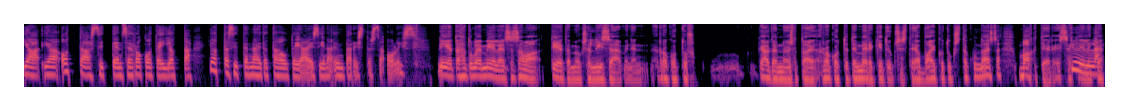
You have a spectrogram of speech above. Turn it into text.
ja, ja ottaa sitten se rokote, jotta, jotta sitten näitä tauteja ei siinä ympäristössä olisi. Niin ja tähän tulee mieleen se sama tietämyksen lisääminen rokotuskäytännöistä tai rokotteiden merkityksestä ja vaikutuksesta kuin näissä bakteereissakin. Kyllä,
